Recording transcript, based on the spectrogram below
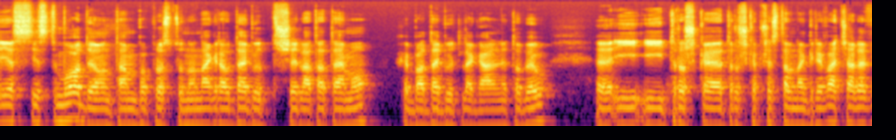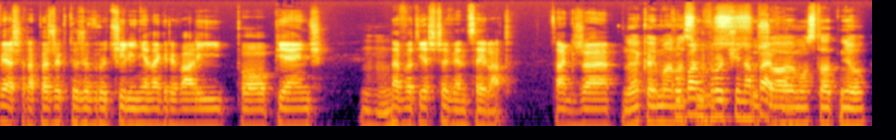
jest, jest młody, on tam po prostu no, nagrał debiut 3 lata temu, chyba debiut legalny to był y, i, i troszkę, troszkę przestał nagrywać, ale wiesz, raperzy, którzy wrócili, nie nagrywali po 5, Mhm. nawet jeszcze więcej lat. Także No Kajmana Kuban wróci na słyszałem pewno. ostatnio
